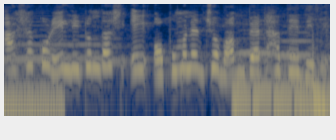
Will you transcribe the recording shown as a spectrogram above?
আশা করি লিটন দাস এই অপমানের জবাব ব্যাট হাতে দেবে।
